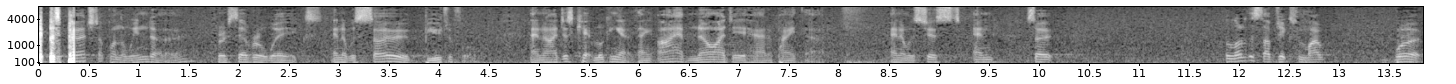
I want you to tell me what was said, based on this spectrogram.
it was perched up on the window for several weeks, and it was so beautiful. And I just kept looking at it, thinking, I have no idea how to paint that. And it was just, and so a lot of the subjects from my work,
